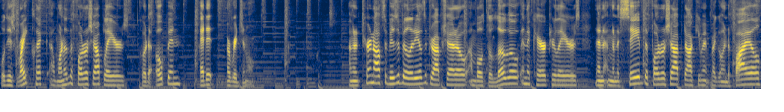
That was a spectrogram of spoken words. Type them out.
we'll just right click on one of the Photoshop layers, go to Open, Edit Original. I'm going to turn off the visibility of the drop shadow on both the logo and the character layers. Then I'm going to save the Photoshop document by going to File,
